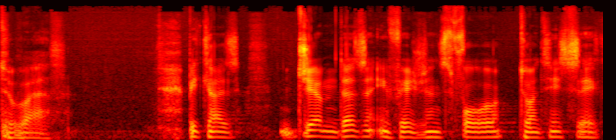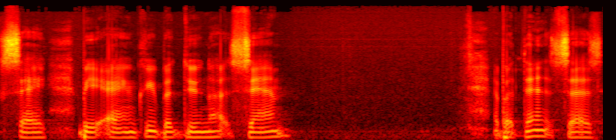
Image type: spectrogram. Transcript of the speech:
to wrath? Because Jim doesn't Ephesians 4 26 say, Be angry but do not sin. But then it says,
